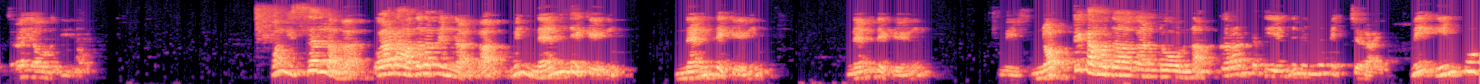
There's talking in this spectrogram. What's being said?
එතරයි අවුල තියෙන්නේ. මම ඉස්සෙල්ලම ඔයාලට හදලා පෙන්නන්නම්. මේ නැන්ඩ් එකෙන් නැන්ඩ් එකෙන් නැන්ඩ් එකෙන් මේ not එක හදා ගන්න ඕන නම් කරන්න තියෙන්නේ මෙන්න මෙච්චරයි. මේ input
